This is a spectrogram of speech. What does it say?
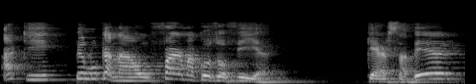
aqui pelo canal Farmacosofia. Quer saber?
